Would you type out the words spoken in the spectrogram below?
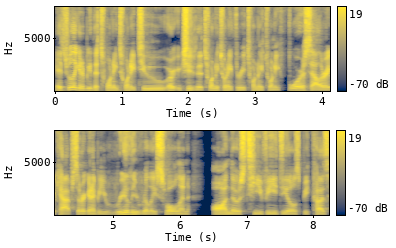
It's really going to be the 2022, or excuse me, the 2023, 2024 salary caps that are going to be really, really swollen on those TV deals because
